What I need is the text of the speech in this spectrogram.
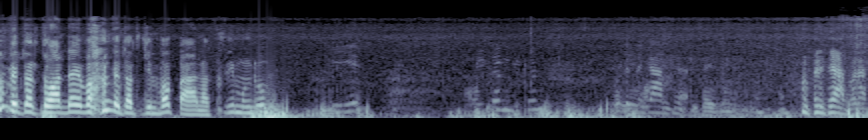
ันเป็นตะตอดได้บ่มันเป็นตะกินบ่ปลาน่ะซิมมึงดู เป็นแต่งานแท้ ใส่นี่ ไม่ได้ยากนะ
